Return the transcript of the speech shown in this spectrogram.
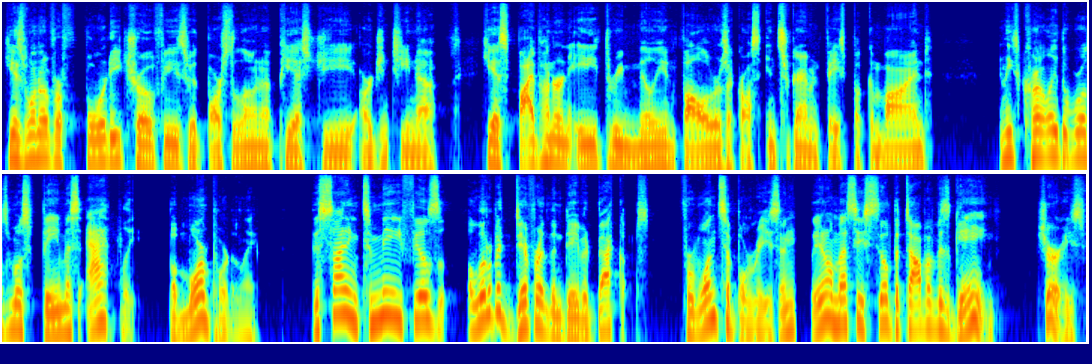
He has won over 40 trophies with Barcelona, PSG, Argentina. He has 583 million followers across Instagram and Facebook combined. And he's currently the world's most famous athlete. But more importantly, this signing to me feels a little bit different than David Beckham's. For one simple reason, Lionel Messi is still at the top of his game. Sure, he's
